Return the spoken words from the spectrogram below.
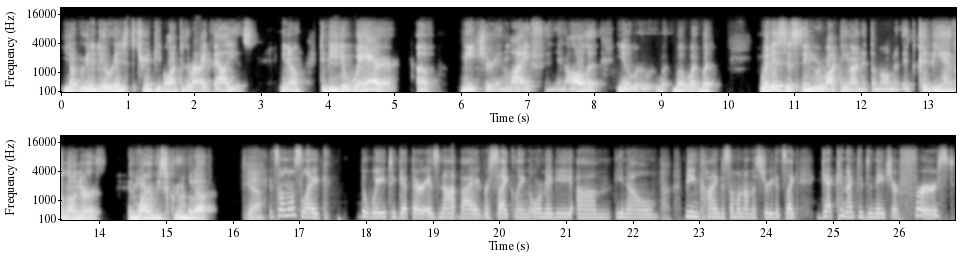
You know what we're going to do? We're going to just turn people onto the right values, you know, to be aware of nature and life and, and all the, you know, what, what, what, what is this thing we're walking on at the moment? It could be heaven on earth. And why are we screwing it up? Yeah. It's almost like the way to get there is not by recycling or maybe um, you know being kind to someone on the street. It's like get connected to nature first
